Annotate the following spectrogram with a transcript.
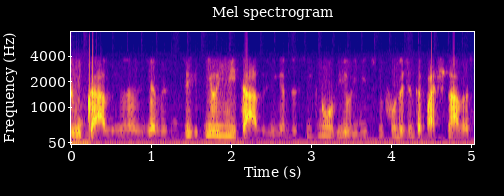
deslocados, digamos, ilimitados, digamos assim, que não havia limites. No fundo, a gente apaixonava-se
